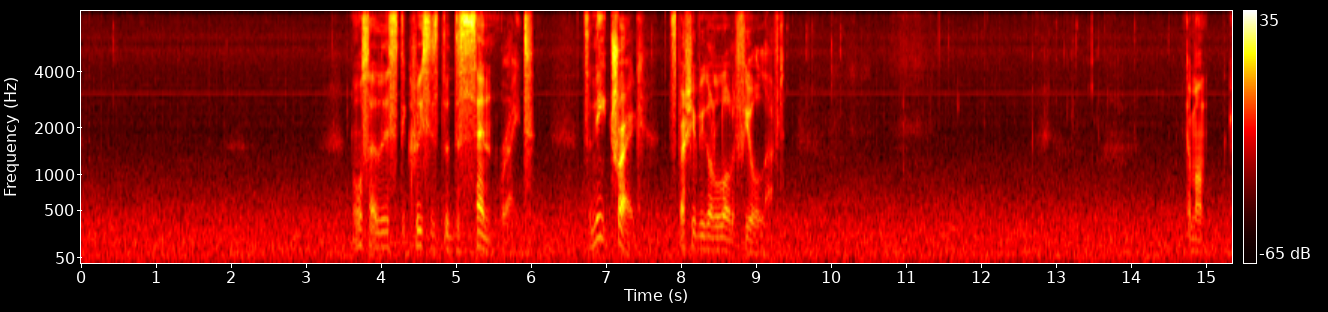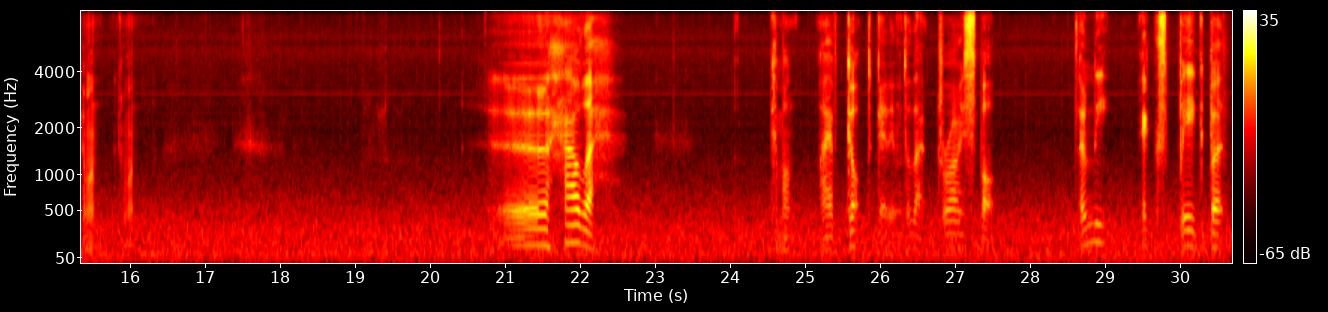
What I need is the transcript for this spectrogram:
Also, this decreases the descent rate. It's a neat trick, especially if you've got a lot of fuel left. Come on, come on. Uh, how the... Come on, I have got to get into that dry spot. It's only X big, but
